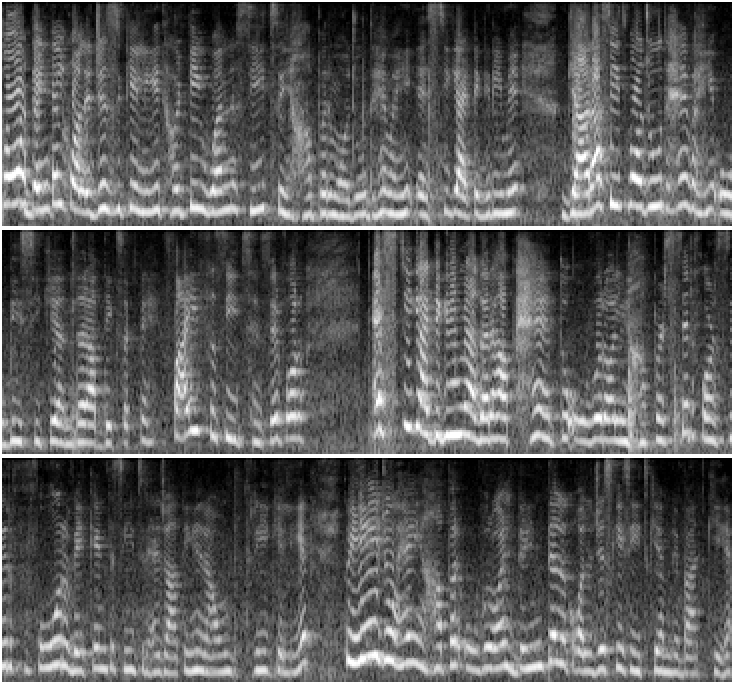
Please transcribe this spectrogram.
तो डेंटल कॉलेजेस के लिए 31 सीट्स यहाँ पर मौजूद हैं। वहीं एससी कैटेगरी में 11 सीट्स मौजूद हैं। वहीं ओबीसी के अंदर आप देख सकते हैं फाइव सीट्स हैं सिर्फ़ और एस टी कैटेगरी में अगर आप हैं तो ओवरऑल यहाँ पर सिर्फ़ और सिर्फ़ फोर वेकेंट सीट्स रह जाती हैं राउंड थ्री के लिए। तो ये जो है, यहाँ पर ओवरऑल डेंटल कॉलेजेस की सीट्स की हमने बात की है।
